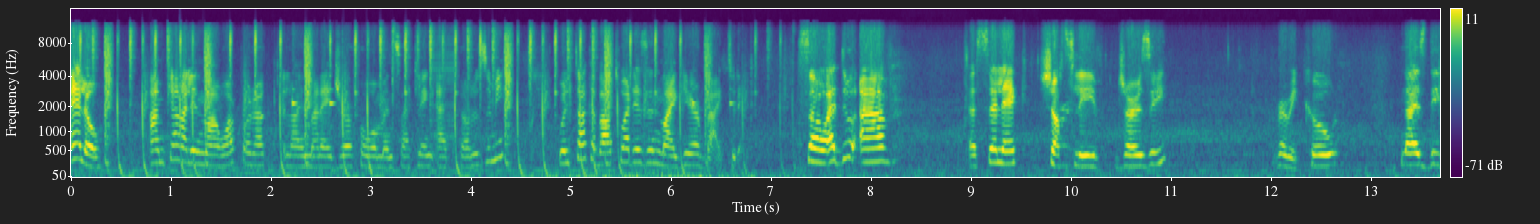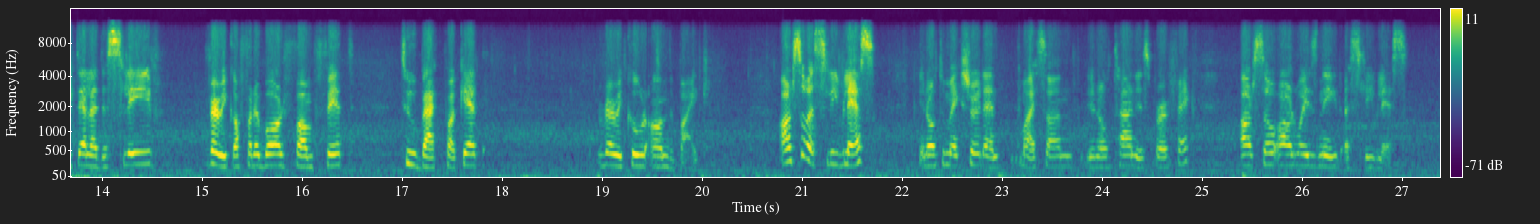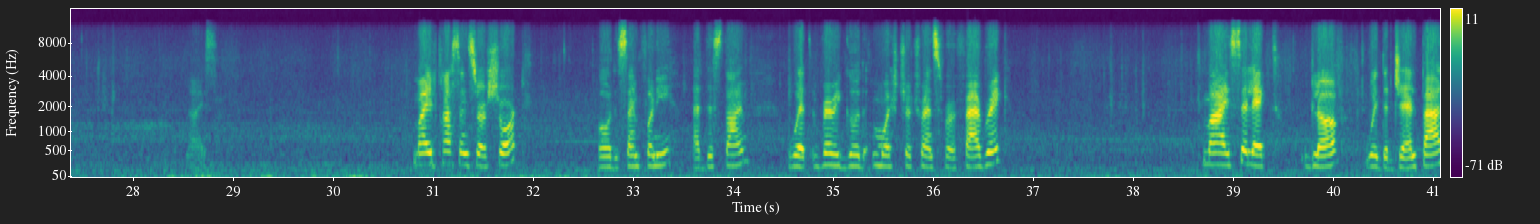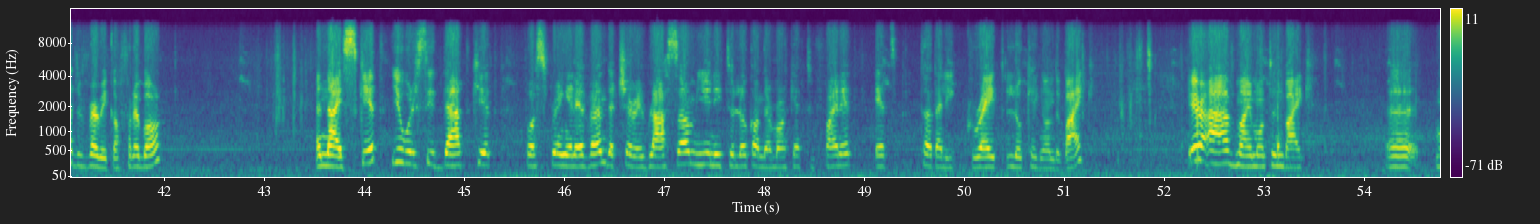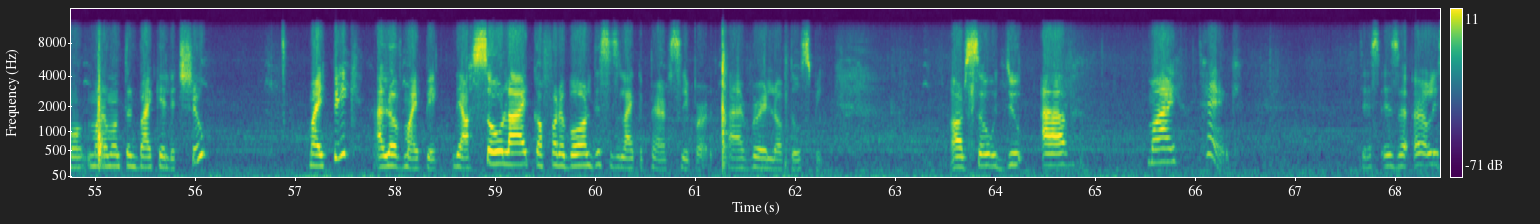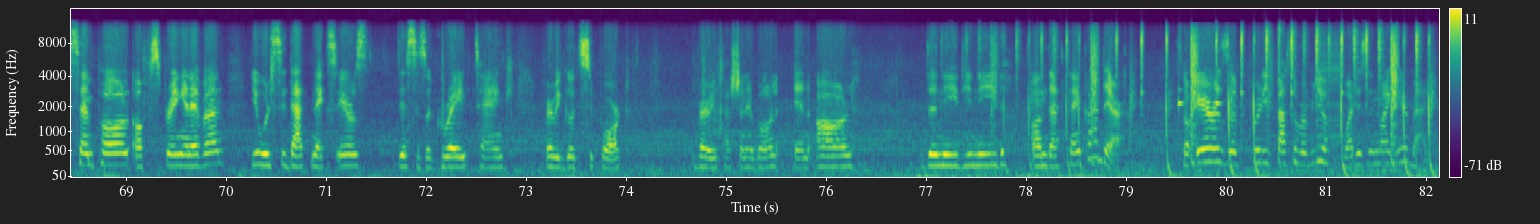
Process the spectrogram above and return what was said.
Hello, I'm Caroline Marois, Product Line Manager for Women's Cycling at Pearl Izumi. We'll talk about what is in my gear bag today. So I do have a Select short sleeve jersey. Very cool. Nice detail at the sleeve. Very comfortable, form fit, two back pocket. Very cool on the bike. Also a sleeveless, you know, to make sure that my sun, you know, tan is perfect. Also always need a sleeveless. Nice. My Ultra are short, or the Symphony at this time, with very good moisture transfer fabric. My Select glove with the gel pad, very comfortable. A nice kit. You will see that kit for Spring 11, the Cherry Blossom. You need to look on the market to find it. It's totally great looking on the bike. Here I have my mountain bike, uh, my mountain bike elite shoe. My pick. I love my pick. They are so light, comfortable. This is like a pair of slippers. I really love those Peak. Also we do have my tank. This is an early sample of Spring 11. You will see that next year. This is a great tank, very good support, very fashionable, and all the need you need on that tank are there. So here is a pretty fast overview of what is in my gear bag.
